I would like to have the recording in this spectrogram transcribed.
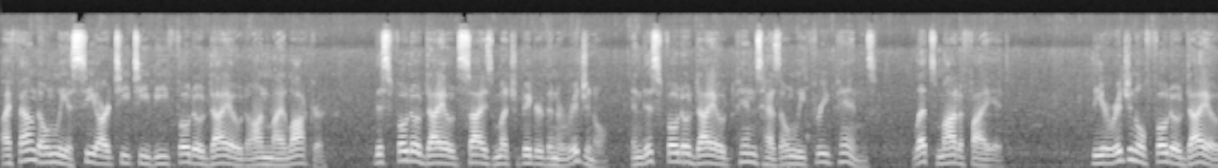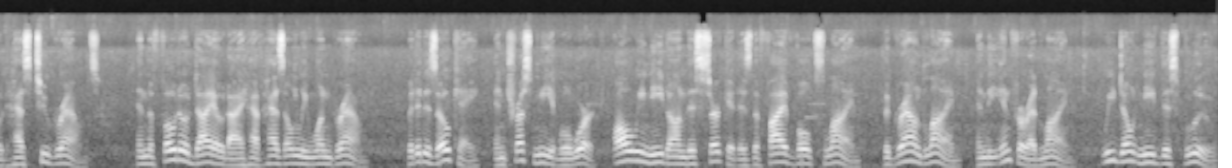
I found only a CRT TV photodiode on my locker. This photodiode size much bigger than original, and this photodiode pins has only 3 pins. Let's modify it. The original photodiode has 2 grounds, and the photodiode I have has only 1 ground. But it is okay, and trust me it will work. All we need on this circuit is the 5 volts line, the ground line, and the infrared line. We don't need this blue,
